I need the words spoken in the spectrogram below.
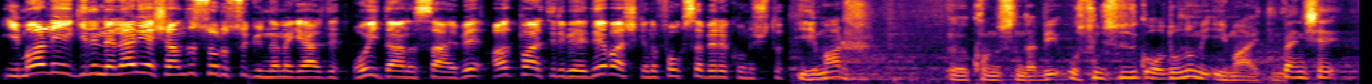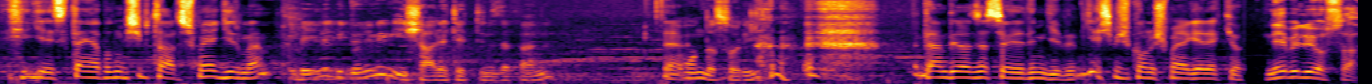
imarla ilgili neler yaşandı sorusu gündeme geldi. O iddianın sahibi AK Partili Belediye Başkanı Fox Haber'e konuştu. İmar e, konusunda bir usulsüzlük olduğunu mu ima ettiniz? Ben işte eskiden yapılmış hiçbir tartışmaya girmem. Belli bir dönemi mi işaret ettiniz efendim? Onu da sorayım. Ben biraz önce söylediğim gibi geçmiş konuşmaya gerek yok. Ne biliyorsa,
